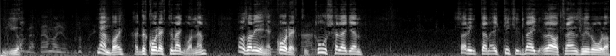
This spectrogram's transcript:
Jó. Nem. Nem baj, hát de korrektű megvan, nem? Az a lényeg, korrektű. Túl se legyen. Szerintem egy kicsit megy le a transzli róla.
